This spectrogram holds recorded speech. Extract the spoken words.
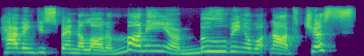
having to spend a lot of money or moving or whatnot just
